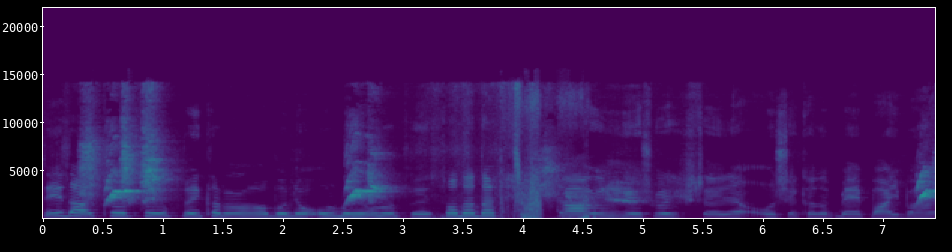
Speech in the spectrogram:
Diye daha çok ve kanala abone olmayı unutmayın. Sonra da daha görüşmek üzere. Hoşçakalın ve bay bay.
